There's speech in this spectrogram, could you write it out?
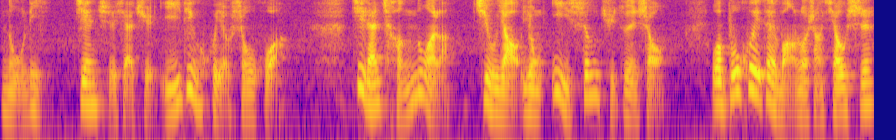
努力。坚持下去，一定会有收获。既然承诺了，就要用一生去遵守。我不会在网络上消失，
